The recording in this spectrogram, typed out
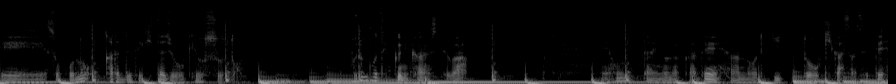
えー、そこのから出てきた蒸気を吸うと。ブルームテックに関しては本体の中であのリキッドを気化させて、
